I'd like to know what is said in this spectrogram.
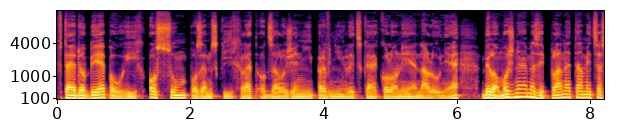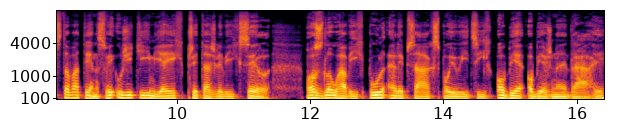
V té době pouhých osm pozemských let od založení první lidské kolonie na Luně bylo možné mezi planetami cestovat jen s využitím jejich přitažlivých sil, po zdlouhavých půlelipsách spojujících obě oběžné dráhy,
